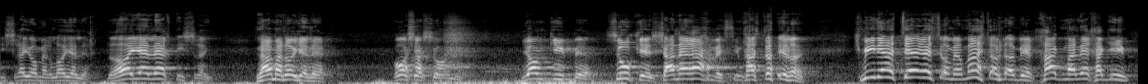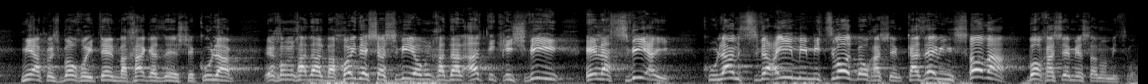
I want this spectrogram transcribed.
תשרי אומר לא ילך, לא ילך תשרי, למה לא ילך? ראש השעונים, יום כיפר, סוכר, שנה רחמס, שמחה שטוירון שמיני עצרס אומר, מה אתה מדבר? חג מלא חגים. מי הקדוש ברוך הוא ייתן בחג הזה שכולם, איך אומרים חדל? בחודש השביעי אומרים חדל, אל תקרי שביעי אלא שביעי. כולם שבעים ממצוות ברוך השם. כזה מן שובע ברוך השם יש לנו מצוות.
